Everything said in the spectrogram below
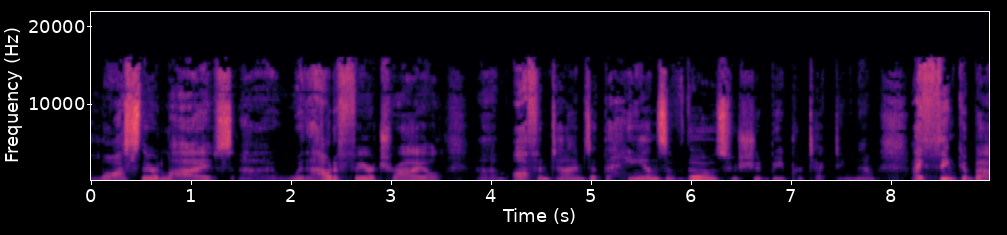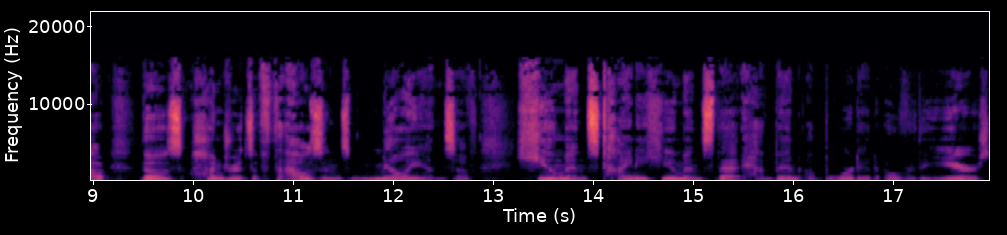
lost their lives uh, without a fair trial, um, oftentimes at the hands of those who should be protecting them. I think about those hundreds of thousands, millions of humans, tiny humans that have been aborted over the years,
